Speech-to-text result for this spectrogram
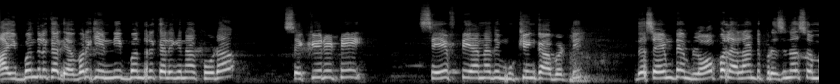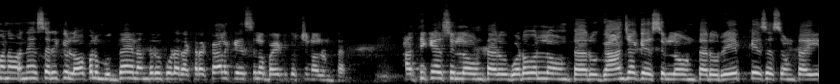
ఆ ఇబ్బందులు కలిగి ఎవరికి ఎన్ని ఇబ్బందులు కలిగినా కూడా సెక్యూరిటీ సేఫ్టీ అన్నది ముఖ్యం కాబట్టి ద సేమ్ టైం లోపల ఎలాంటి ప్రిజనర్స్ మనం అనేసరికి లోపల ముద్దాయిలందరూ కూడా రకరకాల కేసుల్లో బయటకు వచ్చిన వాళ్ళు ఉంటారు. హత్య కేసుల్లో ఉంటారు గొడవల్లో ఉంటారు గాంజా కేసుల్లో ఉంటారు రేప్ కేసెస్ ఉంటాయి.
